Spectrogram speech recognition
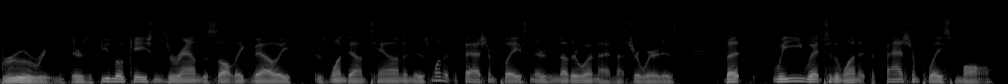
Brewery. There's a few locations around the Salt Lake Valley. There's one downtown, and there's one at the Fashion Place, and there's another one. I'm not sure where it is, but we went to the one at the Fashion Place Mall,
